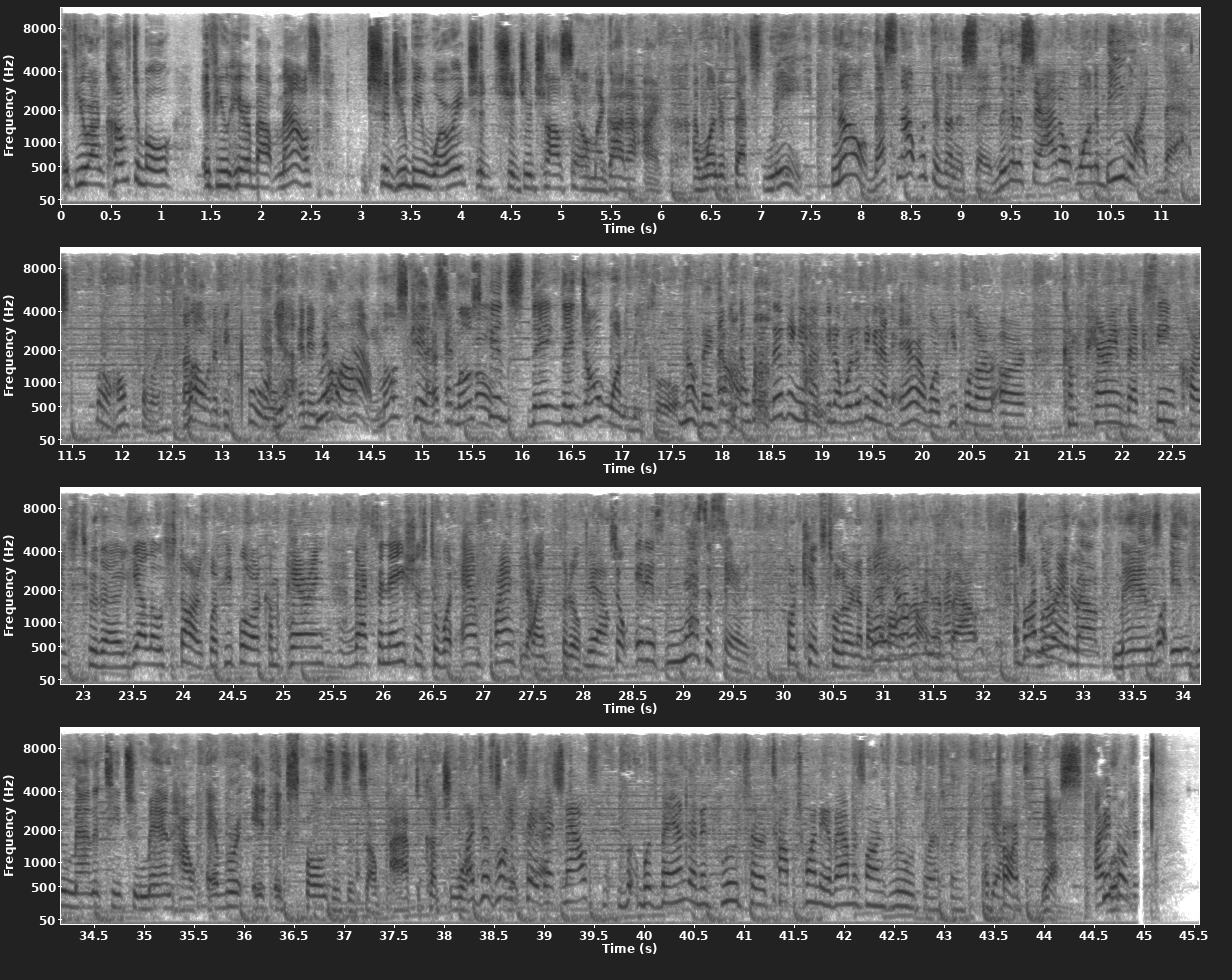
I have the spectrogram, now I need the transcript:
if you're uncomfortable, if you hear about Maus, should you be worried? Should, should your child say, oh my God, I, I, wonder if that's me? No, that's not what they're to say. They're to say, I don't want to be like that. Well, hopefully. I Well, want to be cool. Yeah, and and well, yeah, most kids, And- most oh. kids, they, they don't want to be cruel. No, they don't. And, and we're living in a, you know, we're living in an era where people are, are comparing vaccine cards to the yellow stars, where people are comparing mm-hmm. vaccinations to what Anne Frank went through. Yeah. So it is necessary for kids to learn about They the have Holocaust. learn about And to learn way- about man's inhumanity to man, however it exposes itself. I have to cut you off. I just want to It's say that Maus was banned and it flew to top 20 of Amazon's rules last week of charts. Yes. People,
